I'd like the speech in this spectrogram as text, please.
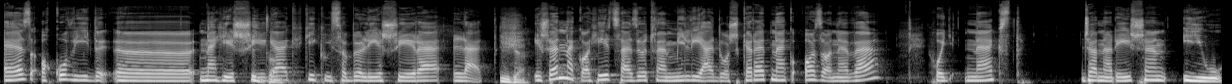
Ez a COVID ö, nehézségek kiküszöbölésére lett. Igen. És ennek a 750 milliárdos keretnek az a neve, hogy Next Generation EU.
